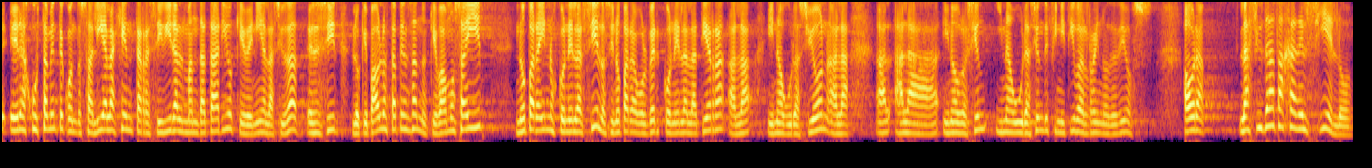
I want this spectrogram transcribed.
era justamente cuando salía la gente a recibir al mandatario que venía a la ciudad. Es decir, lo que Pablo está pensando es que vamos a ir no para irnos con Él al cielo, sino para volver con Él a la tierra, a la inauguración, a la, a, la inauguración, inauguración definitiva del reino de Dios. Ahora, la ciudad baja del cielo,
